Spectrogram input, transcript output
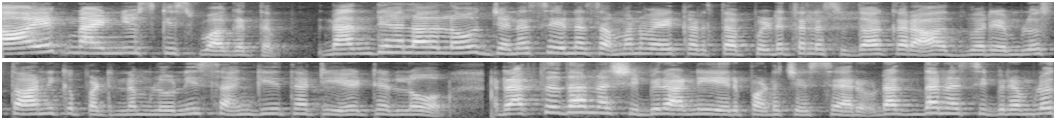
నాయక్ నైన్ న్యూస్కి స్వాగతం. నంద్యాలలో జనసేన సమన్వయకర్త పిడతల సుధాకర్ ఆధ్వర్యంలో స్థానిక పట్టణంలోని సంగీత థియేటర్లో రక్తదాన శిబిరాన్ని ఏర్పాటు చేశారు. రక్తదాన శిబిరంలో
